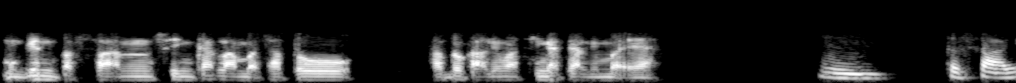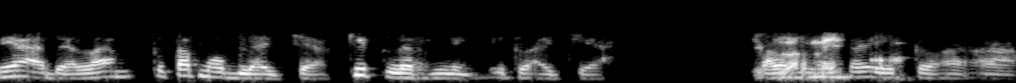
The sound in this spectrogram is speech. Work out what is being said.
Mungkin pesan singkat lah Mbak satu satu kalimat singkat kali Mbak ya. Hmm. Pesannya adalah tetap mau belajar, keep learning itu aja. Keep Kalau learning. saya itu uh,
